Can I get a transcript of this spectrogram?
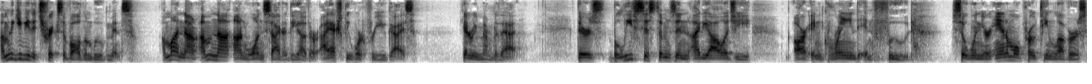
I'm going to give you the tricks of all the movements. I'm on not, I'm not on one side or the other. I actually work for you guys. You got to remember that. There's belief systems and ideology are ingrained in food. So when you're animal protein lovers,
